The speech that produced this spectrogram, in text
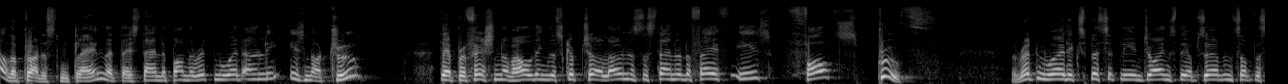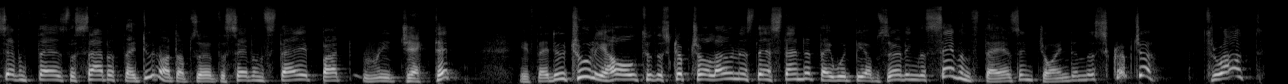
Now, the Protestant claim that they stand upon the written word only is not true. Their profession of holding the Scripture alone as the standard of faith is false proof. The written word explicitly enjoins the observance of the seventh day as the Sabbath. They do not observe the seventh day, but reject it. If they do truly hold to the Scripture alone as their standard, they would be observing the seventh day as enjoined in the Scripture throughout.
